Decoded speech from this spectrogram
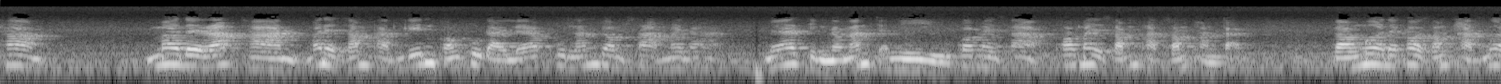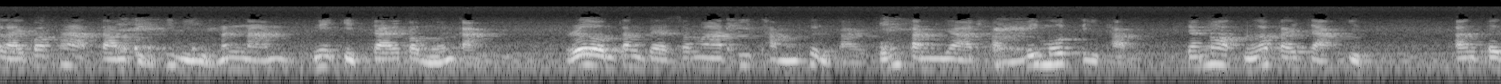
ถ้า ไม่ได้รับทานไม่ได้สัมผัสลิ้นของผู้ใดแล้ว ผู้นั้นย่อมทราบไม่ได้ แม้สิ่งเหล่านั้นจะมีอยู่ก็ไม่ทราบ เพราะไม่ได้สัมผัสสัมพันธ์กันแต่เมื่อได้เข้าสัมผัสเมื่อไรก็ทราบตามสิ่งที่มีอยู่นั้นๆ นี่จิตใจก็เหมือนกัน เริ่มตั้งแต่สมาธิธรรมขึ้นไปถึงปัญญาธรรมวิมุตติธรรมจะนอกเหนือไปจากจิตอันเป็น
